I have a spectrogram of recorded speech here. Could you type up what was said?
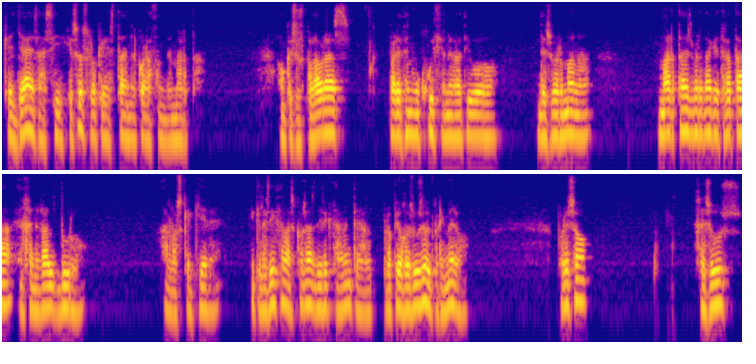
que ya es así, que eso es lo que está en el corazón de Marta. Aunque sus palabras parecen un juicio negativo de su hermana, Marta es verdad que trata en general duro a los que quiere y que les dice las cosas directamente, al propio Jesús el primero. Por eso Jesús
